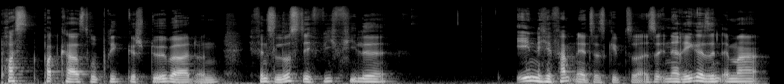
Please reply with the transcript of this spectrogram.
Podcast-Rubrik gestöbert und ich finde es lustig, wie viele ähnliche Thumbnails es gibt. So. Also in der Regel sind immer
